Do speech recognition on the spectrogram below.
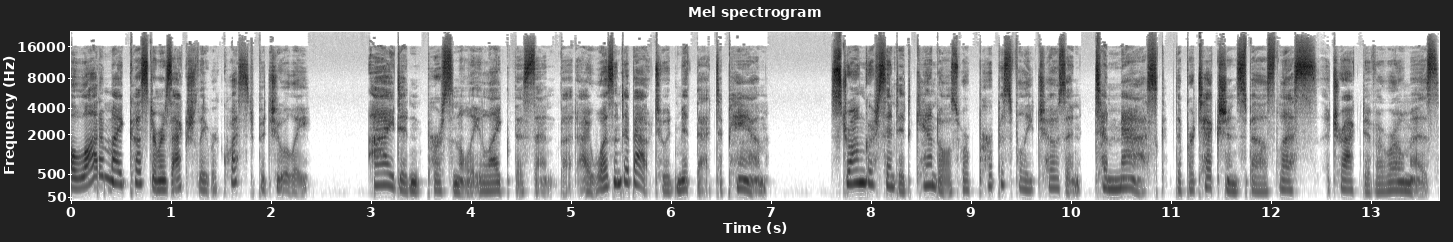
a lot of my customers actually request patchouli. I didn't personally like the scent, but I wasn't about to admit that to Pam. Stronger scented candles were purposefully chosen to mask the protection spell's less attractive aromas.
